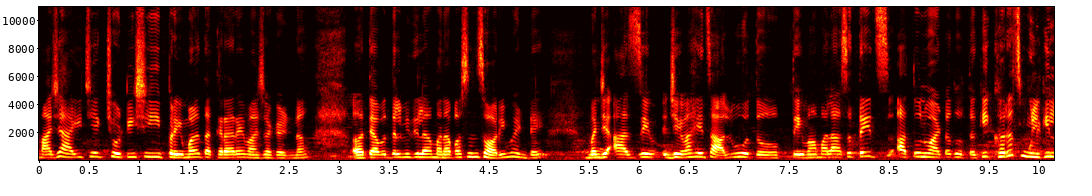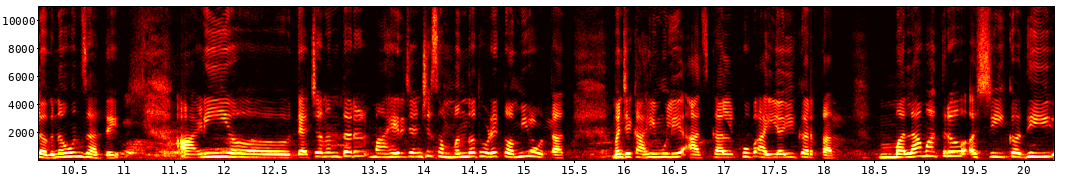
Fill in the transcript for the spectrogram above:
माझ्या आईची एक छोटीशी प्रेमळ तक्रार आहे माझ्याकडनं. त्याबद्दल मी तिला मनापासून सॉरी म्हणते. म्हणजे आज जे जेव्हा हे चालू होतं तेव्हा मला असं तेच आतून वाटत होतं की खरंच मुलगी लग्न होऊन जाते. आणि त्याच्यानंतर माहेरच्यांचे संबंध थोडे कमी होतात. म्हणजे काही मुली आजकाल खूप आई आई करतात. मला मात्र अशी कधी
